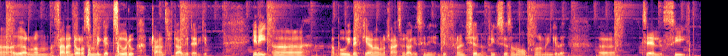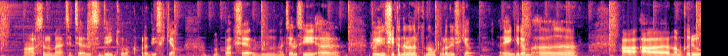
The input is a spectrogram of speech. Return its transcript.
അത് കാരണം ഫെറാൻ ടോറസ് മികച്ച ഒരു ട്രാൻസ്ഫർ ടാർഗറ്റ് ആയിരിക്കും. ഇനി അപ്പോൾ ഇതൊക്കെയാണ് നമ്മുടെ ട്രാൻസ്ഫർ ടാർഗറ്റ്സ് ഇനി ഡിഫറൻഷ്യൽ ഫിക്സേഴ്സ് നോക്കുകയാണെങ്കിൽ ചെൽസി ആർസണൽ മാച്ച് ചെൽസി ജയിക്കും നമുക്ക് പ്രതീക്ഷിക്കാം. പക്ഷേ ചെൽസി ക്ലീൻ ഷീറ്റ് നിലനിർത്തും നമുക്ക് പ്രതീക്ഷിക്കാം. എങ്കിലും നമുക്കൊരു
